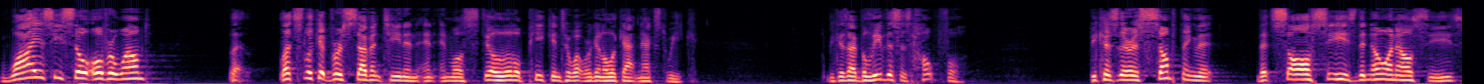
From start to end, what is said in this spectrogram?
Why is he so overwhelmed? Let, us look at verse 17 and, and, and we'll steal a little peek into what we're going to look at next week. Because I believe this is helpful. Because there is something that, that Saul sees that no one else sees.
